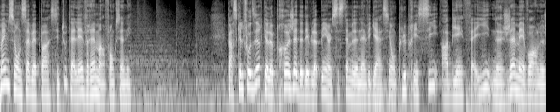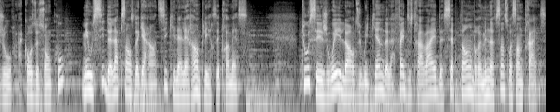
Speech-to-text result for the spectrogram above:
même si on ne savait pas si tout allait vraiment fonctionner. Parce qu'il faut dire que le projet de développer un système de navigation plus précis a bien failli ne jamais voir le jour à cause de son coût, mais aussi de l'absence de garantie qu'il allait remplir ses promesses. Tout s'est joué lors du week-end de la fête du travail de septembre 1973.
